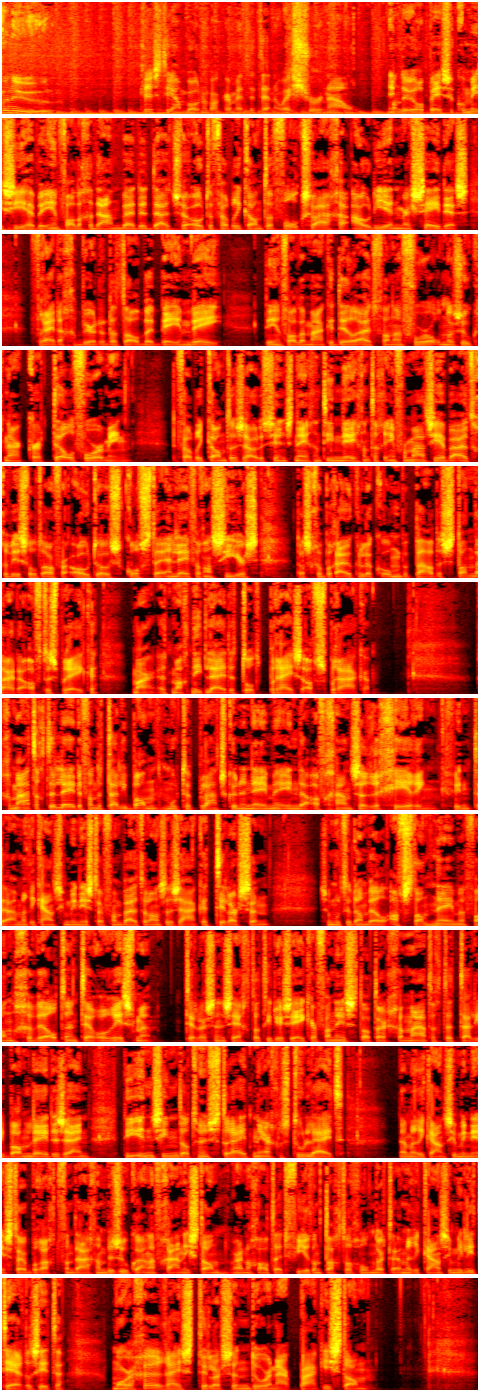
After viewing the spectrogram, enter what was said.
7 uur. Christian Bonenbakker met het NOS Journaal. Van de Europese Commissie hebben invallen gedaan bij de Duitse autofabrikanten Volkswagen, Audi en Mercedes. Vrijdag gebeurde dat al bij BMW. De invallen maken deel uit van een vooronderzoek naar kartelvorming. De fabrikanten zouden sinds 1990 informatie hebben uitgewisseld over auto's, kosten en leveranciers. Dat is gebruikelijk om bepaalde standaarden af te spreken, maar het mag niet leiden tot prijsafspraken. Gematigde leden van de Taliban moeten plaats kunnen nemen in de Afghaanse regering, vindt de Amerikaanse minister van Buitenlandse Zaken Tillerson. Ze moeten dan wel afstand nemen van geweld en terrorisme. Tillerson zegt dat hij er zeker van is dat er gematigde Taliban-leden zijn die inzien dat hun strijd nergens toe leidt. De Amerikaanse minister bracht vandaag een bezoek aan Afghanistan, waar nog altijd 8400 Amerikaanse militairen zitten. Morgen reist Tillerson door naar Pakistan.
